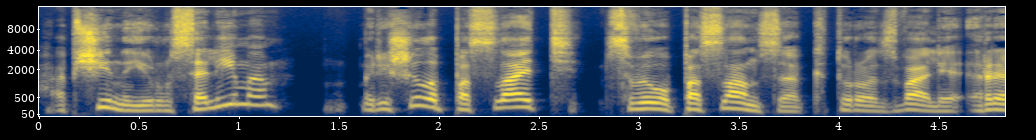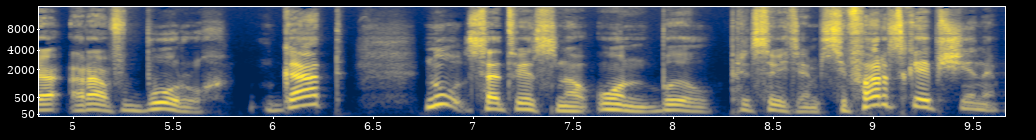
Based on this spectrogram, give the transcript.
община Иерусалима решила послать своего посланца, которого звали Раф Борух Гад. Ну, соответственно, он был представителем сефардской общины.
